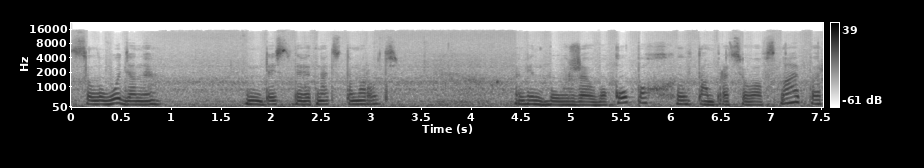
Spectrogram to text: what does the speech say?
Село Водяне десь в 19-му році. Він був вже в окопах, там працював снайпер,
